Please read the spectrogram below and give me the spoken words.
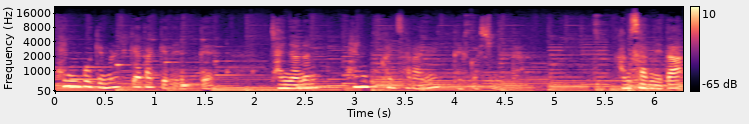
행복임을 깨닫게 될 때 자녀는 행복한 사람이 될 것입니다. 감사합니다.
